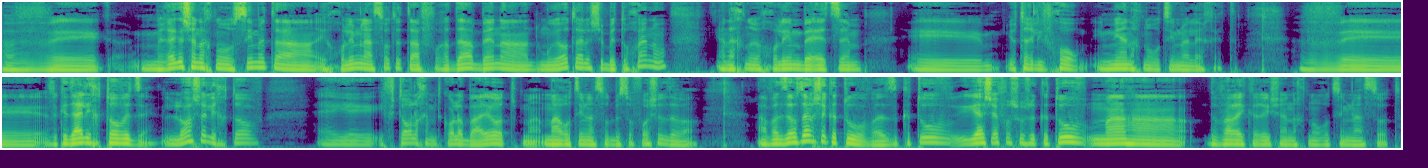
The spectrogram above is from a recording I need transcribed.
ומרגע שאנחנו עושים את ה... יכולים לעשות את ההפרדה בין הדמויות האלה שבתוכנו, אנחנו יכולים בעצם אה, יותר לבחור עם מי אנחנו רוצים ללכת. ו... וכדאי לכתוב את זה. לא שלכתוב אה, יפתור לכם את כל הבעיות, מה, מה רוצים לעשות בסופו של דבר, אבל זה עוזר שכתוב, אז כתוב, יש איפשהו שכתוב מה הדבר העיקרי שאנחנו רוצים לעשות.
